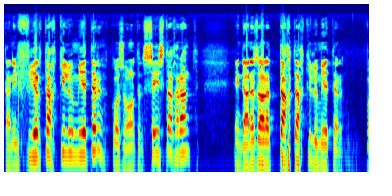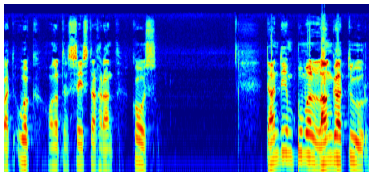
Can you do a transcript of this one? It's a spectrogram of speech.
Dan die 40 kilometer kost 160 rand, en dan is daar een 80 kilometer wat ook 160 rand kost dan die Mpumalanga Tour.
